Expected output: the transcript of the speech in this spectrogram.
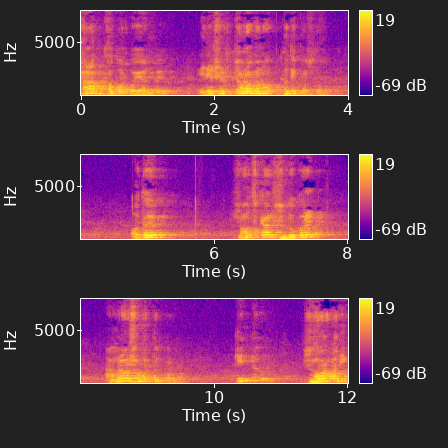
খারাপ খবর বয়ে আনবে এদেশের জনগণ ক্ষতিগ্রস্ত হবে। অতএব সংস্কার শুরু করেন আমরাও সমর্থন করব। কিন্তু সর্বাধিক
